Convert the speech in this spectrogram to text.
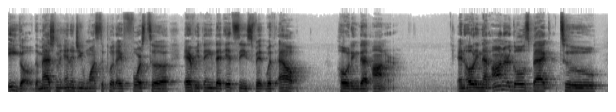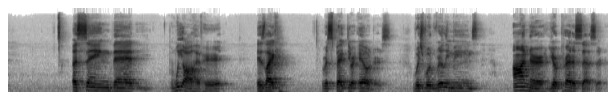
ego. The masculine energy wants to put a force to everything that it sees fit without holding that honor. And holding that honor goes back to a saying that we all have heard is like respect your elders. which would really means honor your predecessor.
